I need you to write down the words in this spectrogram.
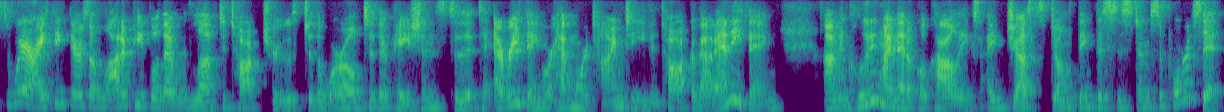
swear. I think there's a lot of people that would love to talk truth to the world, to their patients, to, to everything, or have more time to even talk about anything, um, including my medical colleagues. I just don't think the system supports it.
